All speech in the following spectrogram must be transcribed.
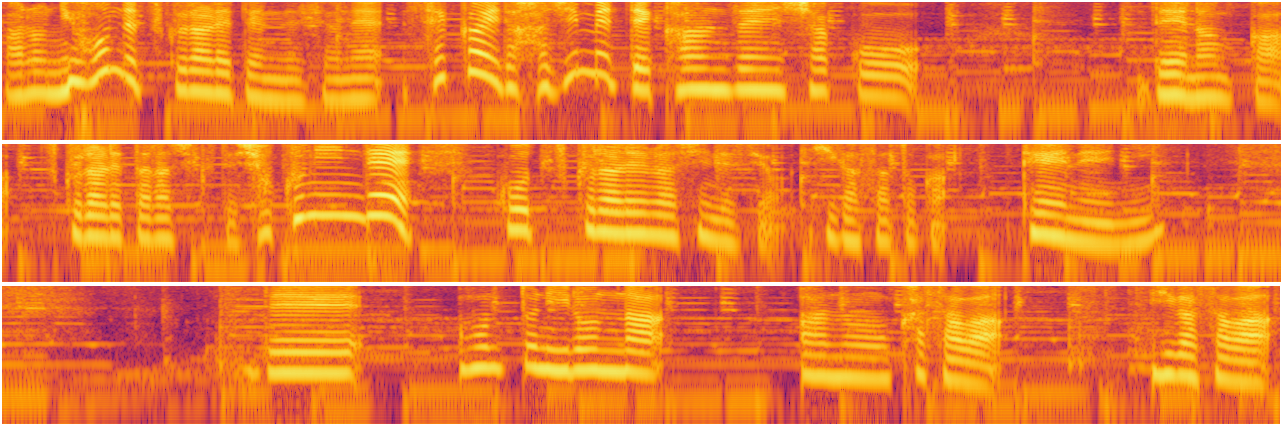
あの日本で作られてんですよね。世界で初めて完全遮光でなんか作られたらしくて職人でこう作られるらしいんですよ。日傘とか。丁寧に。で本当にいろんなあの傘は日傘は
